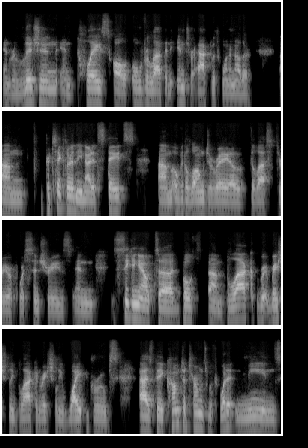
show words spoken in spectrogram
and religion and place all overlap and interact with one another, um, particularly in the United States. Um, over the long durée of the last three or four centuries, and seeking out uh, both um, black, r- racially black, and racially white groups as they come to terms with what it means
